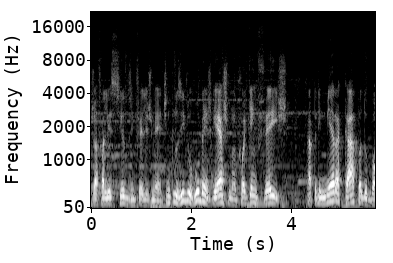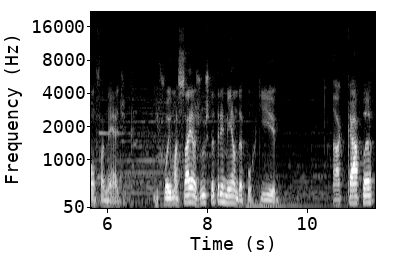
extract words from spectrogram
já falecidos, infelizmente. Inclusive, o Rubens Gershman foi quem fez a primeira capa do Bonfa Magic. E foi uma saia justa tremenda, porque a capa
